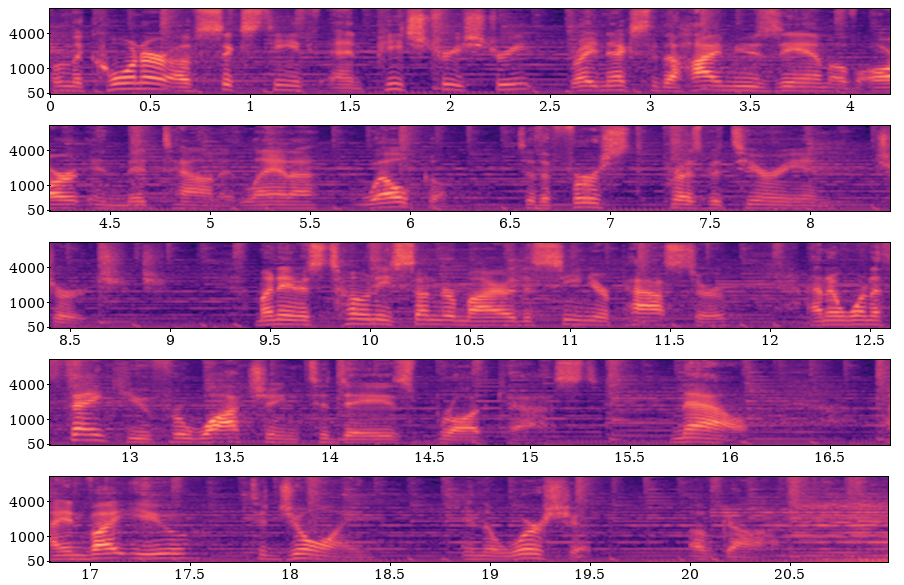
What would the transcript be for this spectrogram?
From the corner of 16th and Peachtree Street, right next to the High Museum of Art in Midtown Atlanta, welcome to the First Presbyterian Church. My name is Tony Sundermeier, the senior pastor, and I want to thank you for watching today's broadcast. Now, I invite you to join in the worship of God.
